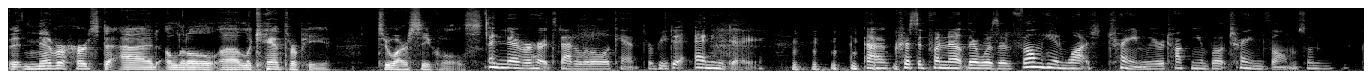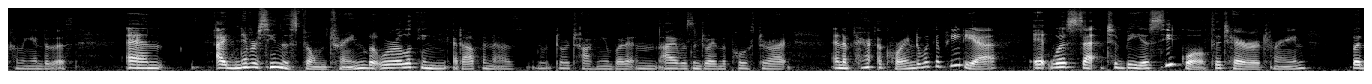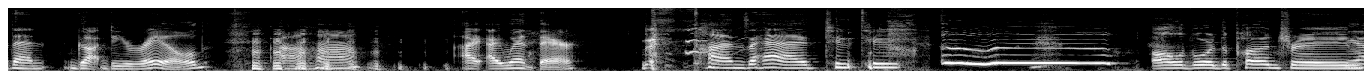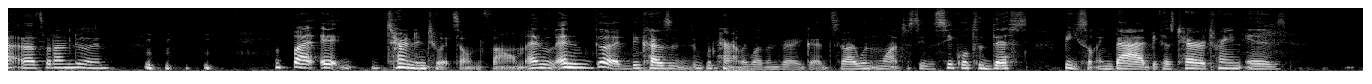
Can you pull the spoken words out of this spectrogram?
It never hurts to add a little uh, lycanthropy to our sequels. It never hurts to add a little lycanthropy to any day. uh, Chris had pointed out there was a film he had watched, Train. We were talking about train films when coming into this, and I'd never seen this film, Train, but we were looking it up, and I was we were talking about it, and I was enjoying the poster art. And appar- according to Wikipedia, it was set to be a sequel to Terror Train, but then got derailed. Uh huh. I I went there. Puns ahead. Toot toot. Ooh, all aboard the pun train. Yeah, that's what I'm doing. but it turned into its own film, and and good because it apparently wasn't very good. So I wouldn't want to see the sequel to this be something bad because Terror Train is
